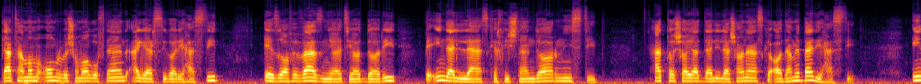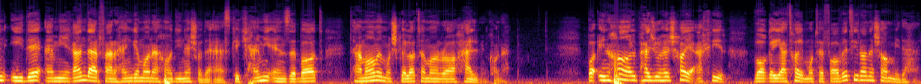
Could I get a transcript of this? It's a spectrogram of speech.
در تمام عمر به شما گفتند اگر سیگاری هستید اضافه وزن یا اعتیاد دارید به این دلیل است که خیشتندار نیستید. حتی شاید دلیلش آن است که آدم بدی هستید. این ایده عمیقا در فرهنگ ما نهادینه شده است که کمی انضباط تمام مشکلاتمان را حل می کند با این حال پژوهش های اخیر واقعیت های متفاوتی را نشان می دهد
